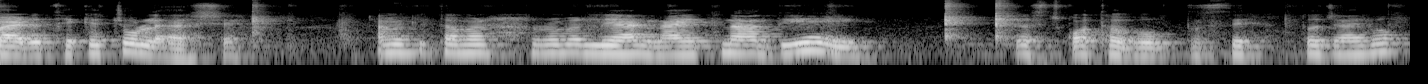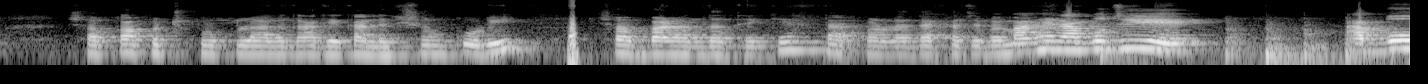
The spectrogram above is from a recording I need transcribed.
বাইরে থেকে চলে আসে। আমি কিন্তু আমার রুমের লেয়ার লাইট না দিয়েই জাস্ট কথা বলতেছি। তো যাই হোক, সব কাপড় চোপড়গুলো আগে কালেকশন করি, সব বারান্দা থেকে, তারপর দেখা যাবে। মাহেন, আবুজি! আব্বু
